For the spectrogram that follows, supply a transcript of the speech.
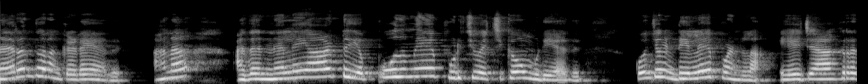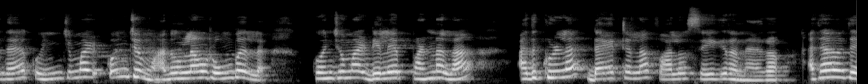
நிரந்தரம் கிடையாது. ஆனால் அதை நிலையாட்டு எப்போதுமே பிடிச்சி வச்சுக்கவும் முடியாது. கொஞ்சம் டிலே பண்ணலாம். ஏஜ் ஆகிறத கொஞ்சமாக கொஞ்சமாக அதுவும் இல்லாமல் ரொம்ப இல்லை. கொஞ்சமாக டிலே பண்ணலாம். அதுக்குள்ள டயட் எல்லாம் ஃபாலோ செய்கிற நேரம். அதாவது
